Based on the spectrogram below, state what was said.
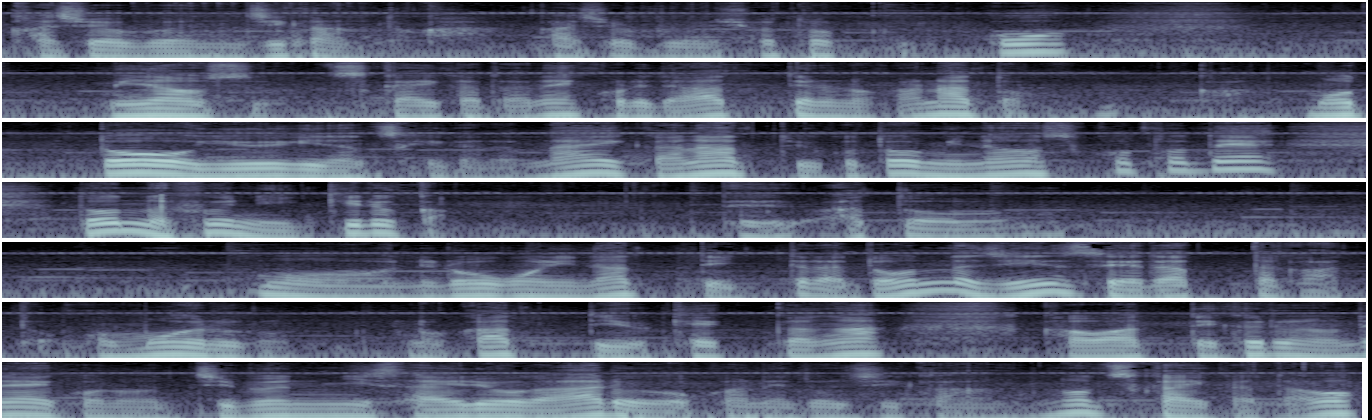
可処分時間とか可処分所得を見直す使い方ねこれで合ってるのかなとと有意義な付け方ないかなということを見直すことでどんな風に生きるかであともう、ね、老後になっていったらどんな人生だったかと思えるのかっていう結果が変わってくるのでこの自分に裁量があるお金と時間の使い方を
